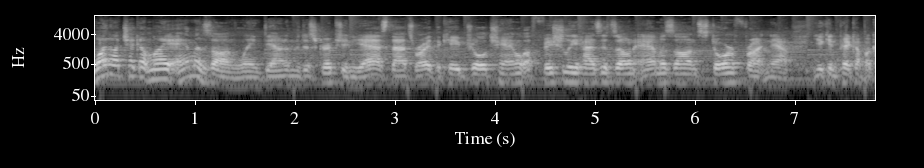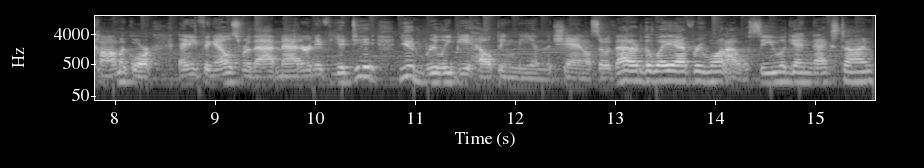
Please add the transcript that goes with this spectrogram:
why not check out my Amazon link down in the description. Yes, that's right, the Caped Joel channel officially has its own Amazon storefront now. You can pick up a comic or anything else for that matter, and if you did, you'd really be helping me in the channel. So with that out of the way everyone, I will see you again next time.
